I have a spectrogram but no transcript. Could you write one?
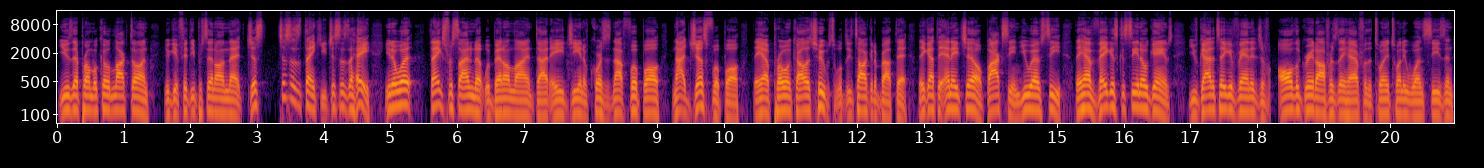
use that promo code Locked On. You'll get 50% on that just just as a thank you, just as a hey, you know what? Thanks for signing up with betonline.ag. And of course, it's not football, not just football. They have pro and college hoops. We'll be talking about that. They got the NHL, boxing, UFC. They have Vegas casino games. You've got to take advantage of all the great offers they have for the 2021 season.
